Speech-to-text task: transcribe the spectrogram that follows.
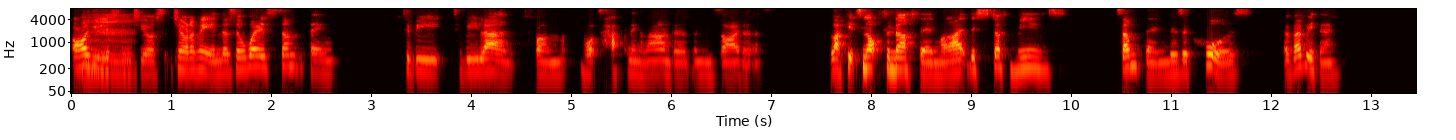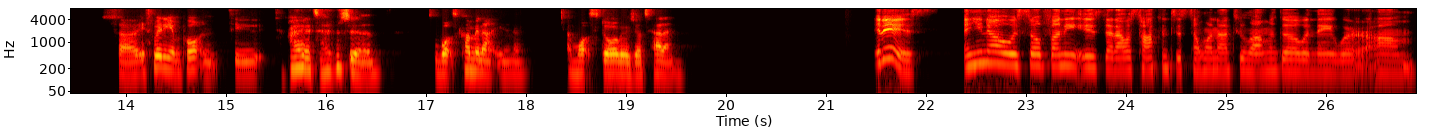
Are you listening mm. to yourself? Do you know what I mean? There's always something to be to be learned from what's happening around us and inside us. Like it's not for nothing, right? This stuff means something. There's a cause of everything. So it's really important to to pay attention to what's coming at you and what stories you're telling. It is. And you know what's so funny is that I was talking to someone not too long ago and they were um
